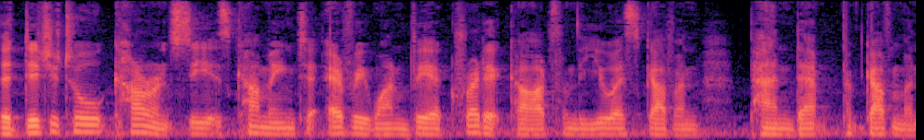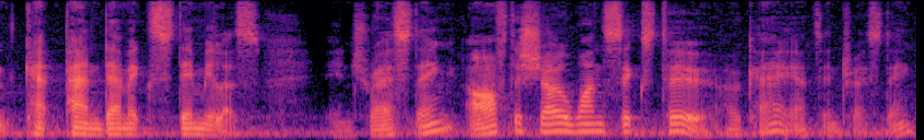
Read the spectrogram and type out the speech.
the digital currency is coming to everyone via credit card from the US government, pandem- government pandemic stimulus. Interesting. After show 162. Okay, that's interesting.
